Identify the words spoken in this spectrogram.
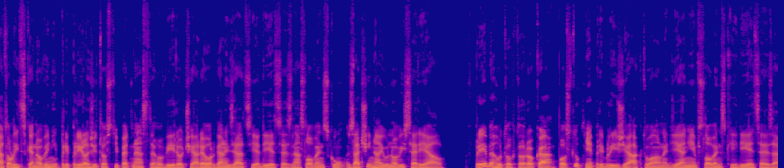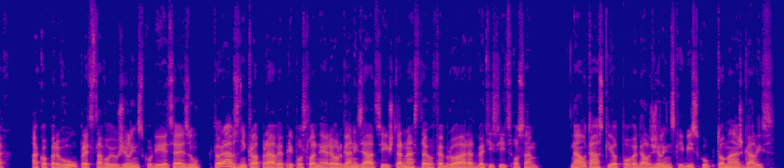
Katolícke noviny pri príležitosti 15. výročia reorganizácie diecez na Slovensku začínajú nový seriál priebehu tohto roka postupne priblížia aktuálne dianie v slovenských diecézach. Ako prvú predstavujú Žilinskú diecézu, ktorá vznikla práve pri poslednej reorganizácii 14. februára 2008. Na otázky odpovedal žilinský biskup Tomáš Galis.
